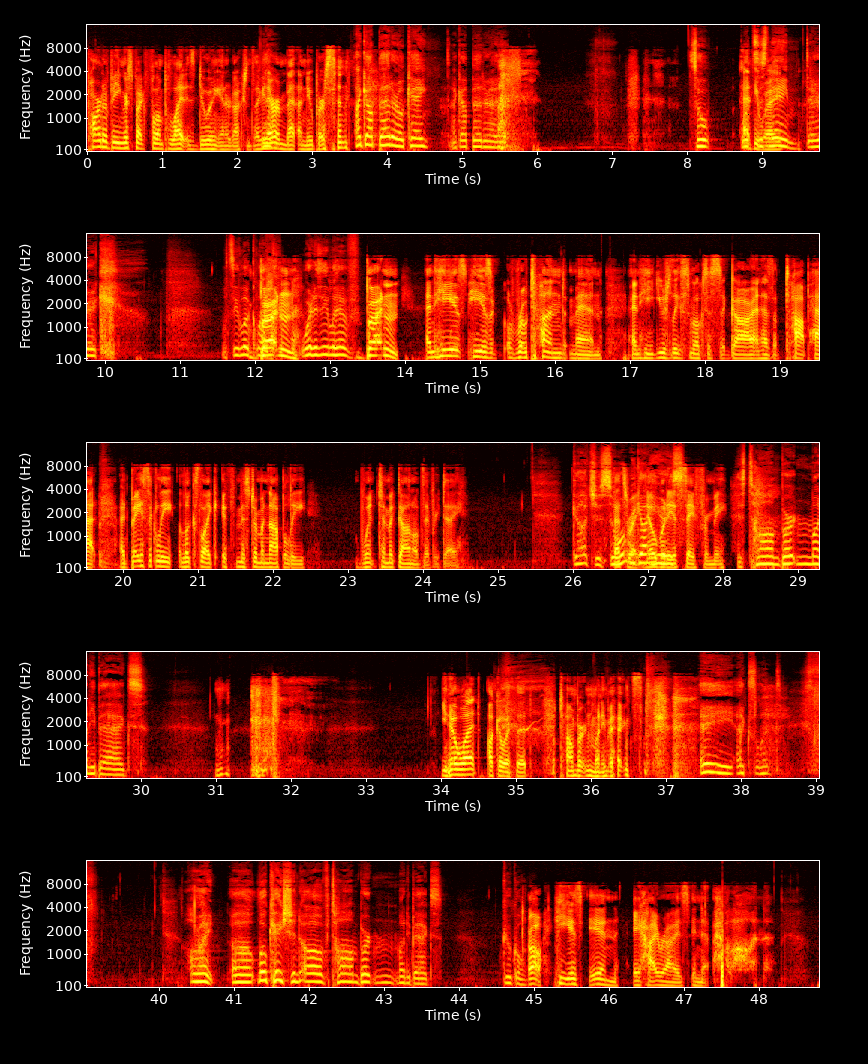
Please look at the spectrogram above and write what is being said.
part of being respectful and polite is doing introductions. Have you Yeah. never met a new person? I got better, okay? I got better at it. So, what's his name, Derek? What's he look like? Burton. Where does he live? Burton, and he is he is a rotund man, and he usually smokes a cigar and has a top hat, and basically looks like if Mr. Monopoly went to McDonald's every day. Gotcha. So That's what right. Nobody is is, safe from me. is Tom Burton Moneybags. You know what? I'll go with it. Tom Burton Moneybags. Hey, excellent. All right. Uh, location of Tom Burton Moneybags. Google. Oh, he is in a high rise in Avalon,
